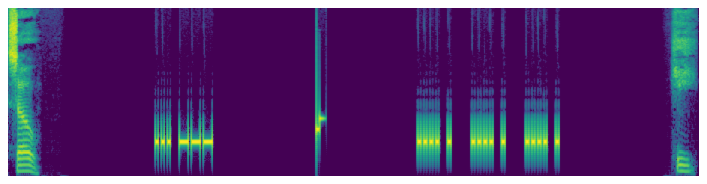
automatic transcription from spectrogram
So. He.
